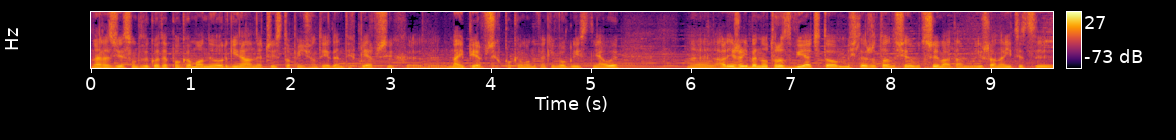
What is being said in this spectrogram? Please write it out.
Na razie są tylko te Pokémony oryginalne, czyli 151 tych pierwszych, e, najpierwszych Pokémonów, jakie w ogóle istniały. E, ale jeżeli będą to rozwijać, to myślę, że to się utrzyma. Tam już analitycy,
